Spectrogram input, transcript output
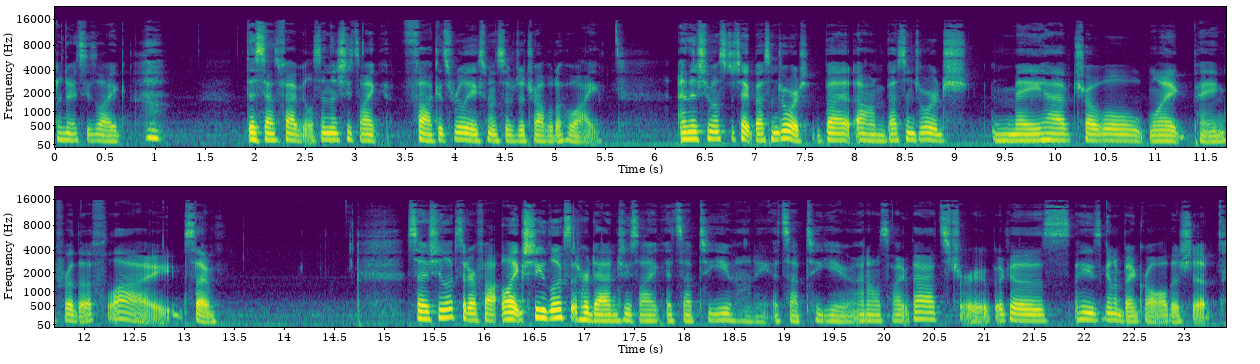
And Nancy's like, this sounds fabulous. And then she's like, fuck, it's really expensive to travel to Hawaii. And then she wants to take Bess and George, but um, Bess and George may have trouble like paying for the flight. So, so she looks at her like she looks at her dad and she's like, "It's up to you, honey. It's up to you." And I was like, "That's true because he's gonna bankroll all this shit."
